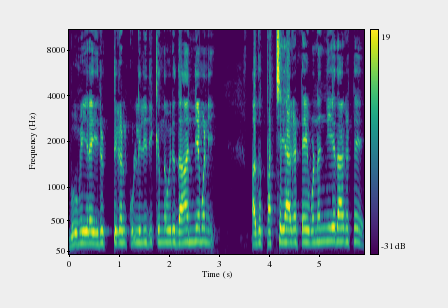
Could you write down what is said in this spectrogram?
ഭൂമിയിലെ ഇരുട്ടുകൾക്കുള്ളിലിരിക്കുന്ന ഒരു ധാന്യമണി. അത് പച്ചയാകട്ടെ ഉണങ്ങിയതാകട്ടെ.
